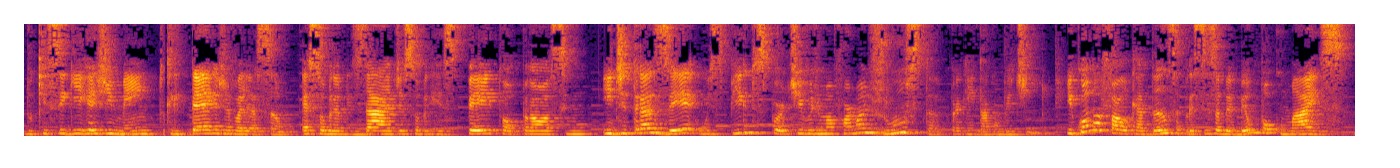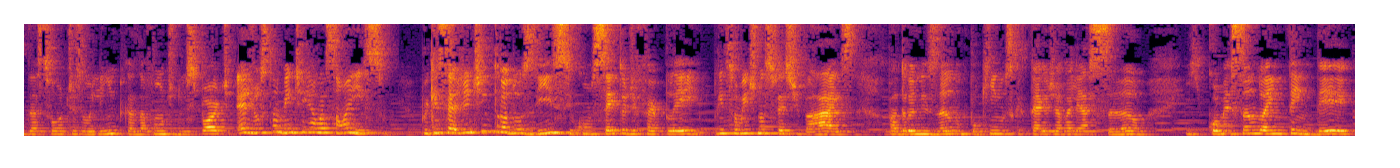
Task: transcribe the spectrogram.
do que seguir regimento, critérios de avaliação. É sobre amizade, é sobre respeito ao próximo e de trazer o espírito esportivo de uma forma justa para quem está competindo. E quando eu falo que a dança precisa beber um pouco mais das fontes olímpicas, da fonte do esporte, é justamente em relação a isso Porque se a gente introduzisse o conceito de fair play, principalmente nos festivais, padronizando um pouquinho os critérios de avaliação e começando a entender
